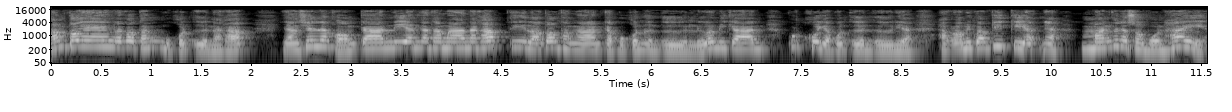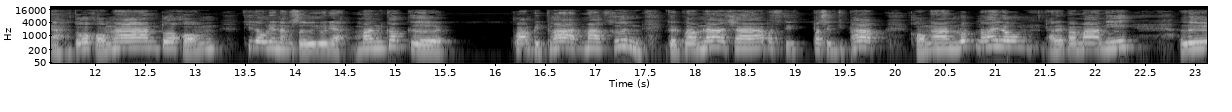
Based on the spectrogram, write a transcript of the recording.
ทั้งตัวเองแล้วก็ทั้งบุคคลอื่นนะครับ อย่างเช่นเรื่องของการเรียนการทำงานนะครับ ที่เราต้องทำงานกับบุคคลอื่น ๆ หรือว่ามีการพูดคุยกับคนอื่น ๆ เนี่ย หากเรามีความขี้เกียจเนี่ย มันก็จะส่งผลให้อะตัวของงานตัวของที่เราเรียนหนังสืออยู่เนี่ย มันก็เกิดความผิดพลาดมากขึ้น เกิดความล่าช้าประสิทธิภาพของงานลดน้อยลง อะไรประมาณนี้ หรือ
